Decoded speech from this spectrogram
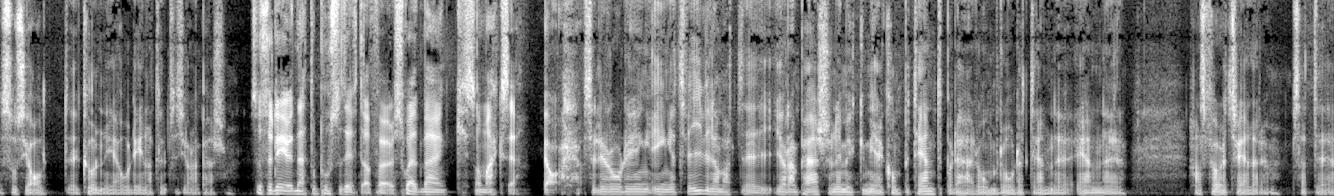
socialt kunniga och det är naturligtvis Göran Persson. Så, så det är netto positivt då för Swedbank som aktie? Ja, alltså det råder inget tvivel om att eh, Göran Persson är mycket mer kompetent på det här området än, än eh, hans företrädare. Så att, eh,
